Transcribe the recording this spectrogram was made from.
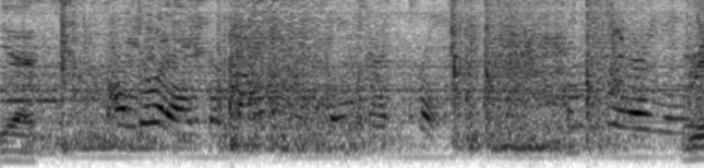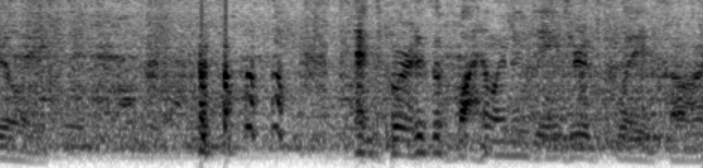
Yes. Pandora is a violent and dangerous place. Sanctuary is. Really? Pandora is a violent and dangerous place, huh?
